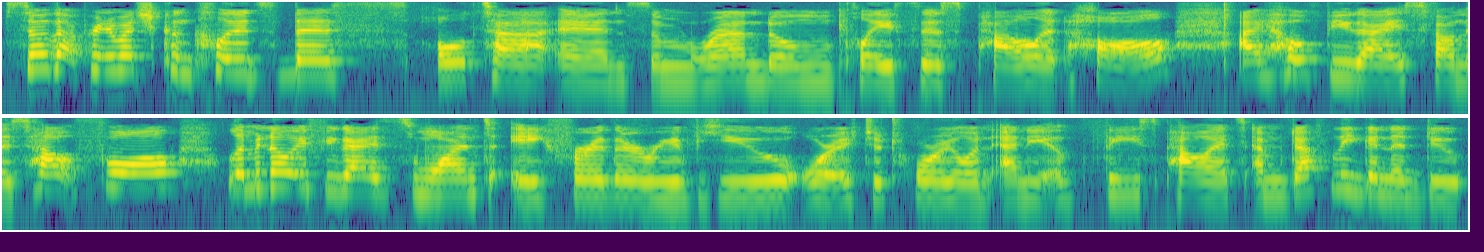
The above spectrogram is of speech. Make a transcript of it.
so that pretty much concludes this Ulta and some random places palette haul. I hope you guys found this helpful. Let me know if you guys want a further review or a tutorial on any of these palettes. I'm definitely gonna do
